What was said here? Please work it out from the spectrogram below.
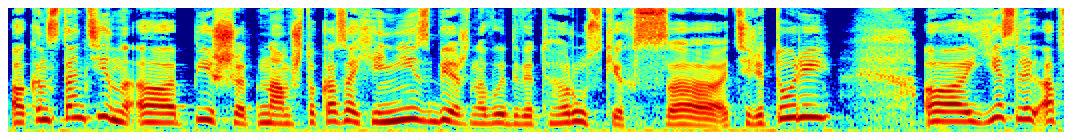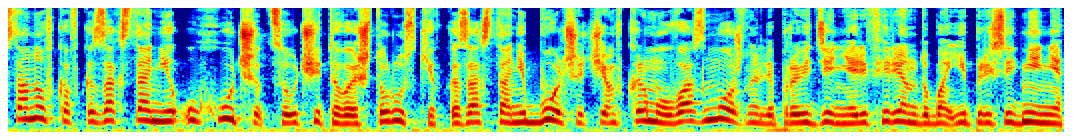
Э, Константин э, пишет нам, что казахи неизбежно выдавят русских с э, территорий. Э, если обстановка в Казахстане ухудшится, учитывая, что русских в Казахстане больше, чем в Крыму, возможно ли проведение референдума и присоединение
